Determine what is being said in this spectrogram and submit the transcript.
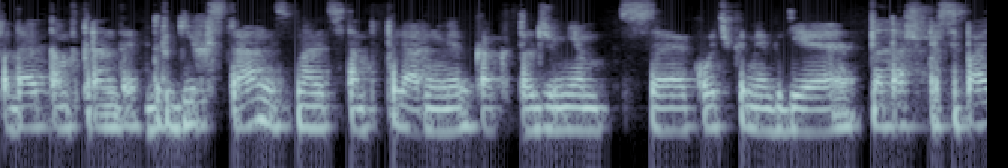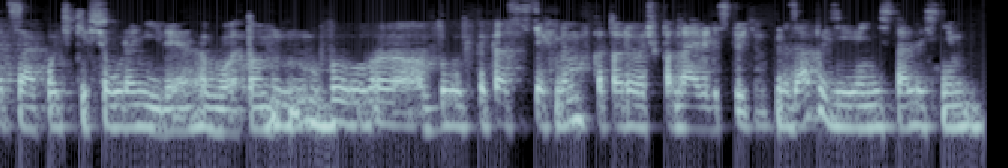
попадают там в тренды других стран и становятся там популярными, как тот же мем с котиками, где Наташа просыпается, а котики все уронили. Вот, он был, э, был как раз из тех мемов, которые очень понравились людям на Западе, и они стали с ним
